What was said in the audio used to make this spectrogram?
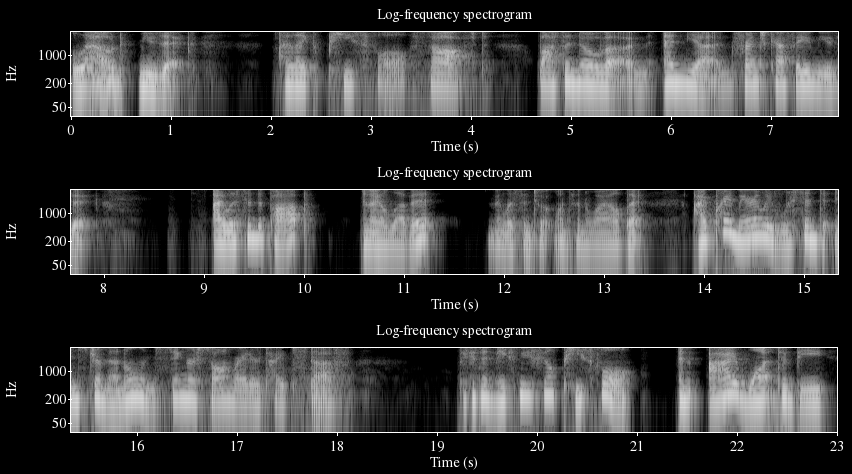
loud music. I like peaceful, soft, bossa nova and Enya and French cafe music. I listen to pop and I love it and I listen to it once in a while, but I primarily listen to instrumental and singer songwriter type stuff because it makes me feel peaceful. And I want to be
